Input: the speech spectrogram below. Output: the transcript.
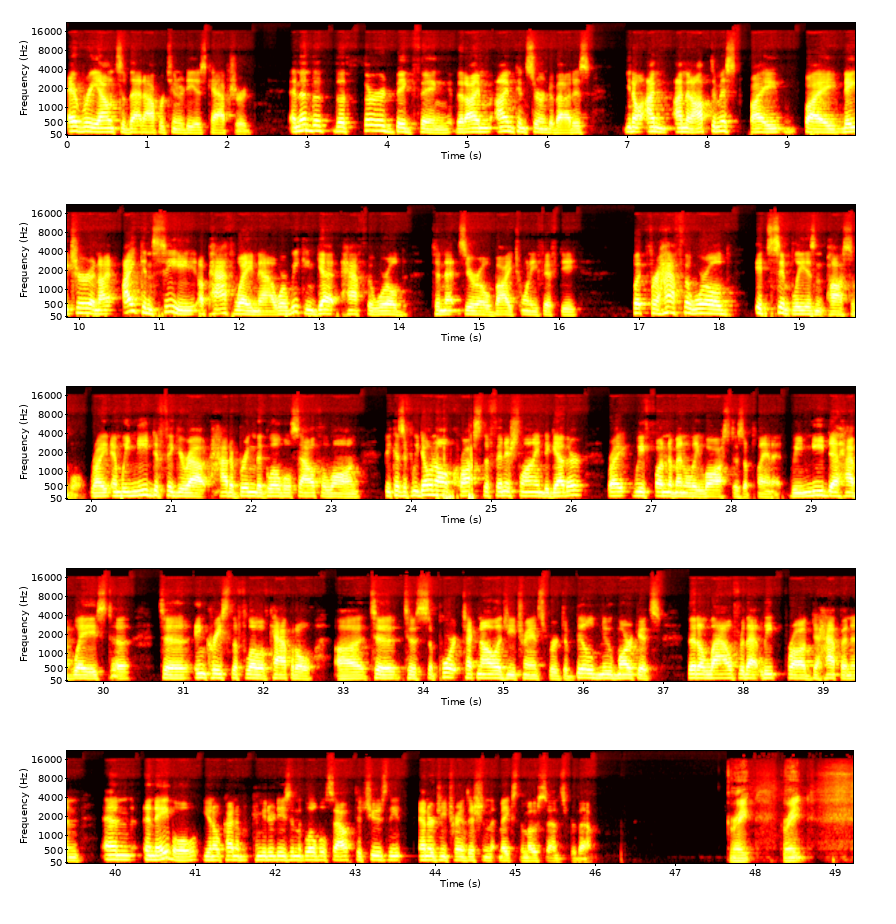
every ounce of that opportunity is captured. And then the the third big thing that I'm I'm concerned about is, you know, I'm I'm an optimist by by nature, and I I can see a pathway now where we can get half the world to net zero by 2050. But for half the world, it simply isn't possible, right? And we need to figure out how to bring the global south along because if we don't all cross the finish line together, right, we fundamentally lost as a planet. We need to have ways to to increase the flow of capital, uh, to, to support technology transfer, to build new markets that allow for that leapfrog to happen and, and enable, you know, kind of communities in the global south to choose the energy transition that makes the most sense for them. Great, great.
